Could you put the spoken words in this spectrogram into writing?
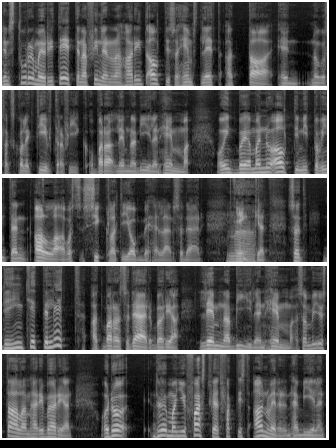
Den stora majoriteten av finländarna har inte alltid så hemskt lätt att ta en, någon slags kollektivtrafik och bara lämna bilen hemma. Och inte börjar man nu alltid mitt på vintern, alla av oss, cykla till jobbet heller sådär Nej. enkelt. Så att det är inte jättelätt att bara sådär börja lämna bilen hemma, som vi just talade om här i början. Och då, då är man ju fast vid att faktiskt använda den här bilen.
